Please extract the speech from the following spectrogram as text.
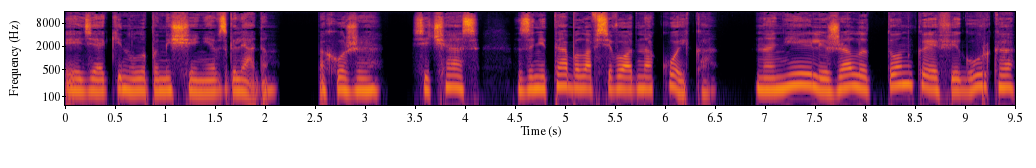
Эдди окинула помещение взглядом. Похоже, сейчас занята была всего одна койка. На ней лежала тонкая фигурка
